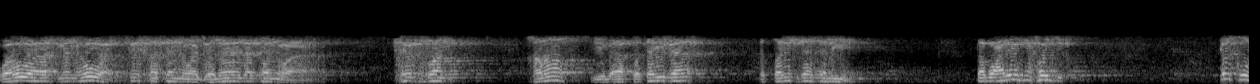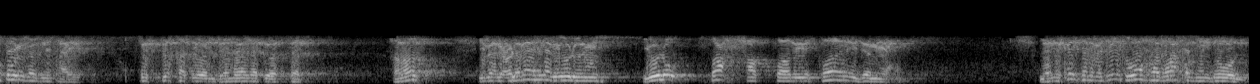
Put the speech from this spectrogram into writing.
وهو من هو ثقة وجلالة وحفظا. خلاص؟ يبقى قتيبة الطريق ده سليم. طب وعلي بن حجر؟ كقتيبة بن سعيد في الثقة والجلالة والثبت خلاص؟ يبقى العلماء هنا بيقولوا إيه؟ يقولوا صح الطريقان جميعا. لأنك انت لما تيجي توهم واحد من دول.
